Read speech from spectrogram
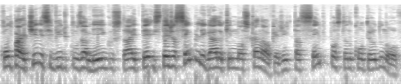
Compartilhe esse vídeo com os amigos, tá? E te, esteja sempre ligado aqui no nosso canal, que a gente está sempre postando conteúdo novo.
